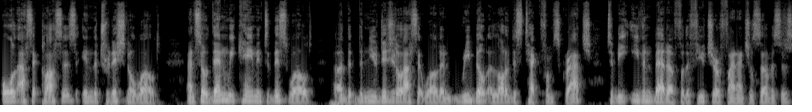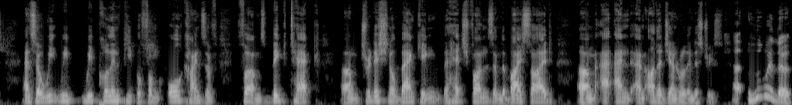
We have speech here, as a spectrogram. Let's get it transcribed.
all asset classes in the traditional world. And so then we came into this world, uh, the, the new digital asset world, and rebuilt a lot of this tech from scratch to be even better for the future of financial services. And so we we we pull in people from all kinds of firms, big tech, um, traditional banking, the hedge funds, and the buy side, um, and and other general industries. Uh, who were the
